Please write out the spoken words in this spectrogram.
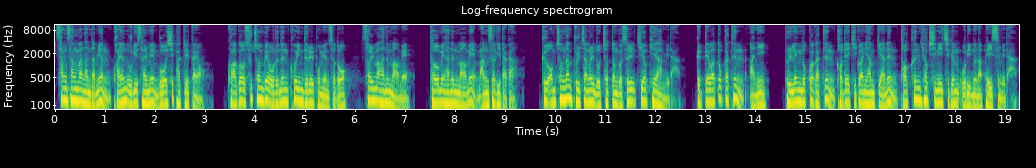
상상만 한다면 과연 우리 삶에 무엇이 바뀔까요? 과거 수천 배 오르는 코인들을 보면서도 설마 하는 마음에 더음에 하는 마음에 망설이다가 그 엄청난 불장을 놓쳤던 것을 기억해야 합니다. 그때와 똑같은 아니 블랙록과 같은 거대 기관이 함께하는 더 큰 혁신이 지금 우리 눈앞에 있습니다.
